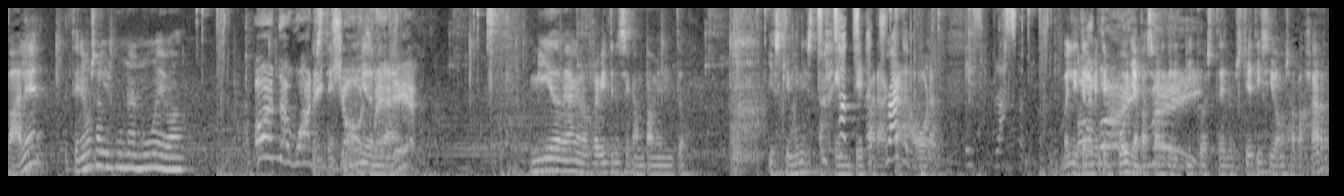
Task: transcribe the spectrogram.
Vale. ¿Tenemos alguna nueva? I'm the one in Este, miedo me da, eh. Miedo me da que nos revienten ese campamento. Y es que viene esta gente para acá ahora. Literalmente voy a pasar del pico este de los yetis y vamos a bajar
